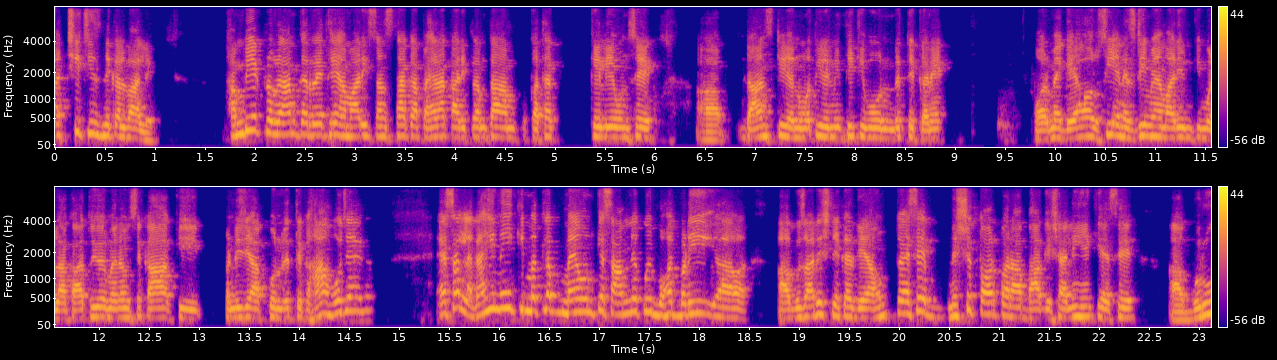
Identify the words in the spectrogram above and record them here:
अच्छी चीज़ निकलवा ले। हम भी एक प्रोग्राम कर रहे थे, हमारी संस्था का पहला कार्यक्रम था, हम कथक के लिए उनसे डांस की अनुमति लेनी थी कि वो नृत्य करें। और मैं गया और उसी एनएसडी में हमारी उनकी मुलाकात हुई और मैंने उनसे कहा कि पंडित जी आपको नृत्य कहा हो जाएगा? ऐसा लगा ही नहीं कि मतलब मैं उनके सामने कोई बहुत बड़ी गुजारिश लेकर गया हूँ। तो ऐसे निश्चित तौर पर आप भाग्यशाली हैं कि ऐसे गुरु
